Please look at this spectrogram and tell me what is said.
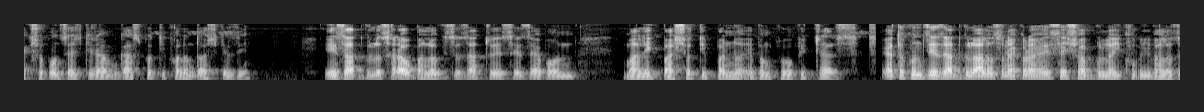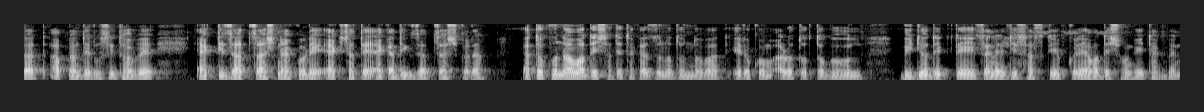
একশো পঞ্চাশ গ্রাম, গাছ প্রতি ফলন দশ কেজি। এই জাতগুলো ছাড়াও ভালো কিছু জাত রয়েছে, যেমন মালিক পাঁচশো তিপ্পান্ন এবং প্রফিট রাজ। এতক্ষণ যে জাতগুলো আলোচনা করা হয়েছে, সবগুলোই খুবই ভালো জাত। আপনাদের উচিত হবে একটি জাত চাষ না করে একসাথে একাধিক জাত চাষ করা। এতক্ষণ আমাদের সাথে থাকার জন্য ধন্যবাদ। এরকম আরও তথ্যবহুল ভিডিও দেখতে চ্যানেলটি সাবস্ক্রাইব করে আমাদের সঙ্গেই থাকবেন।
